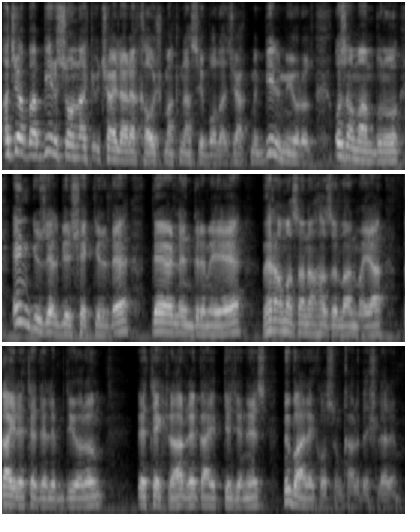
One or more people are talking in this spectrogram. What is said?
Acaba bir sonraki üç aylara kavuşmak nasip olacak mı bilmiyoruz. O zaman bunu en güzel bir şekilde değerlendirmeye ve Ramazan'a hazırlanmaya gayret edelim diyorum. Ve tekrar regaib geceniz mübarek olsun kardeşlerim.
